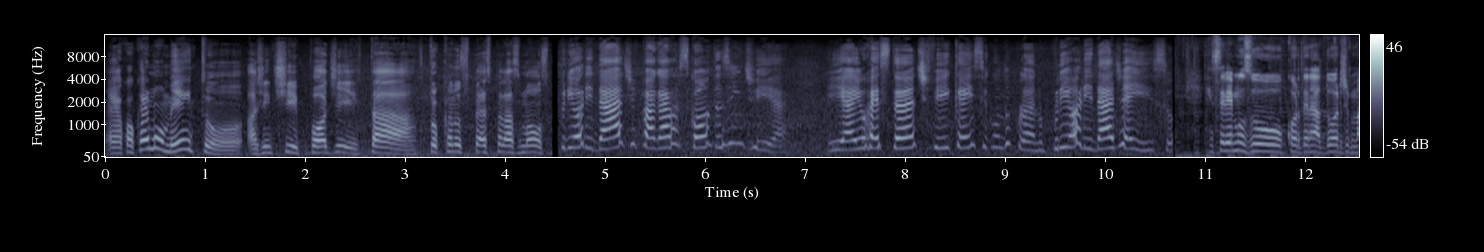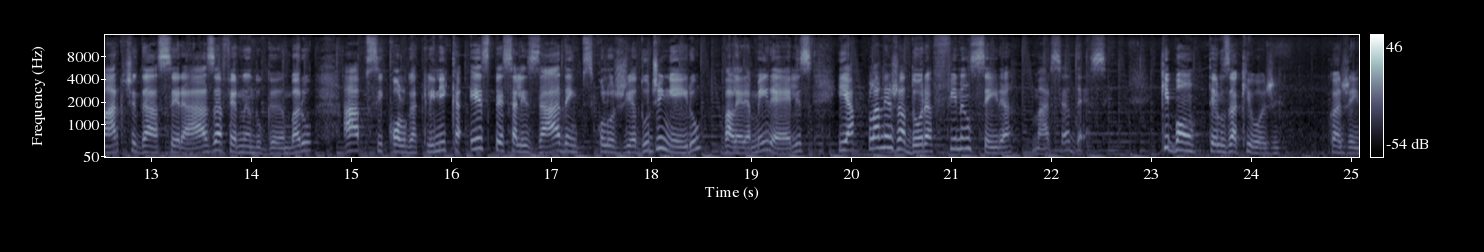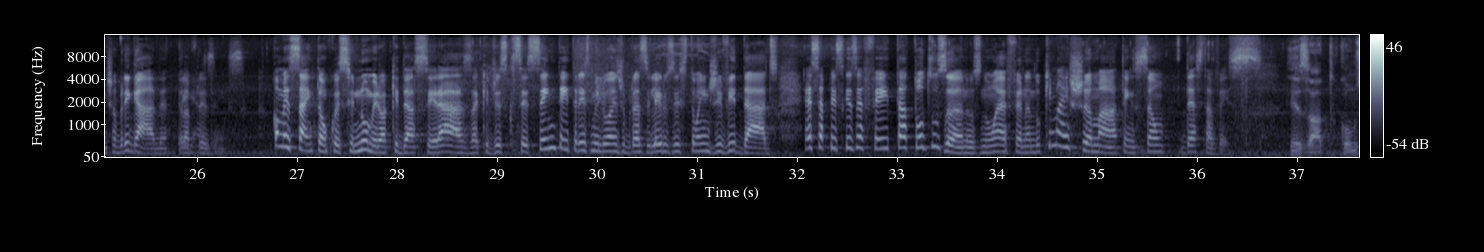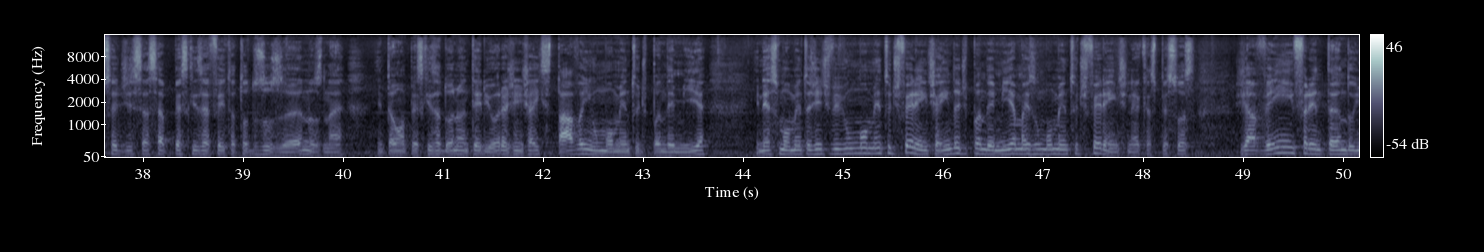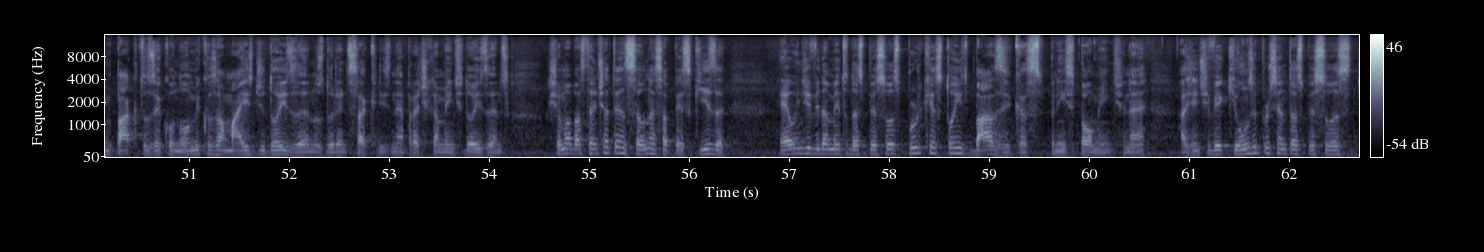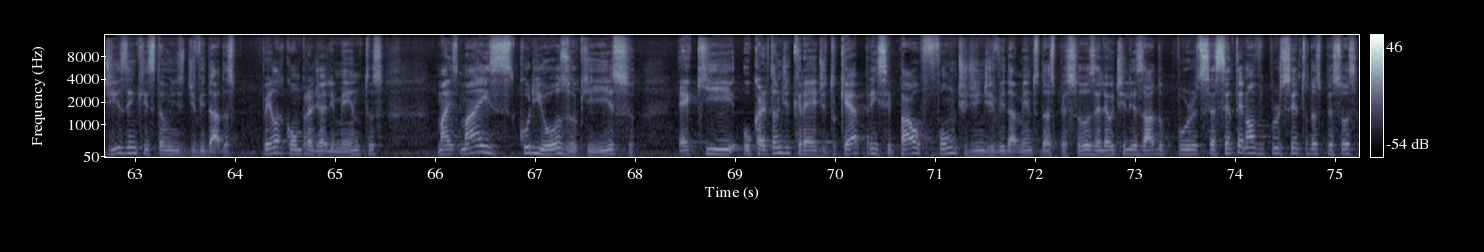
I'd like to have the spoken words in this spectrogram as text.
é, a qualquer momento a gente pode estar trocando os pés pelas mãos. Prioridade pagar as contas em dia. E aí o restante fica em segundo plano. Prioridade é isso. Recebemos o coordenador de marketing da Serasa, Fernando Gâmbaro, a psicóloga clínica especializada em psicologia do dinheiro, Valéria Meirelles, e a planejadora financeira, Márcia Dessi. Que bom tê-los aqui hoje com a gente. Obrigada pela presença. Começar então com esse número aqui da Serasa, que diz que 63 milhões de brasileiros estão endividados. Essa pesquisa é feita todos os anos, não é, Fernando? O que mais chama a atenção desta vez? Exato. Como você disse, essa pesquisa é feita todos os anos, né? Então, a pesquisa do ano anterior, a gente já estava em um momento de pandemia. E nesse momento a gente vive um momento diferente, ainda de pandemia, mas um momento diferente, né? Que as pessoas já vêm enfrentando impactos econômicos há mais de dois anos durante essa crise, né? Praticamente dois anos. O que chama bastante atenção nessa pesquisa é o endividamento das pessoas por questões básicas, principalmente, né? A gente vê que 11% das pessoas dizem que estão endividadas pela compra de alimentos, mas mais curioso que isso é que o cartão de crédito, que é a principal fonte de endividamento das pessoas, ele é utilizado por 69% das pessoas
